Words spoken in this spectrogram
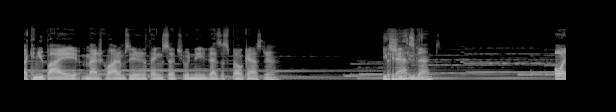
like, can you buy magical items here, things that you would need as a spellcaster? You does could she ask. do that? Oi,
